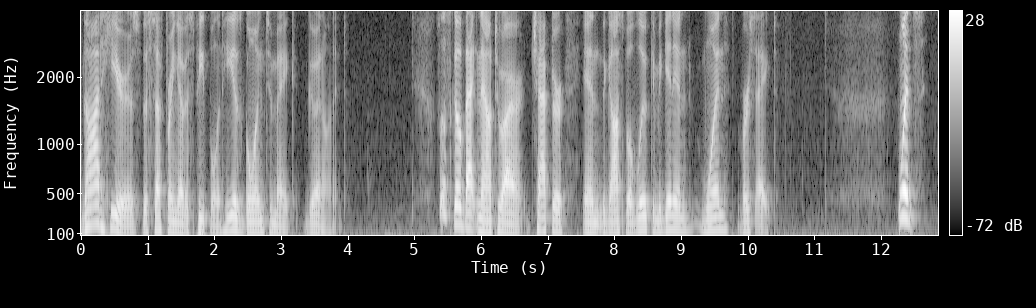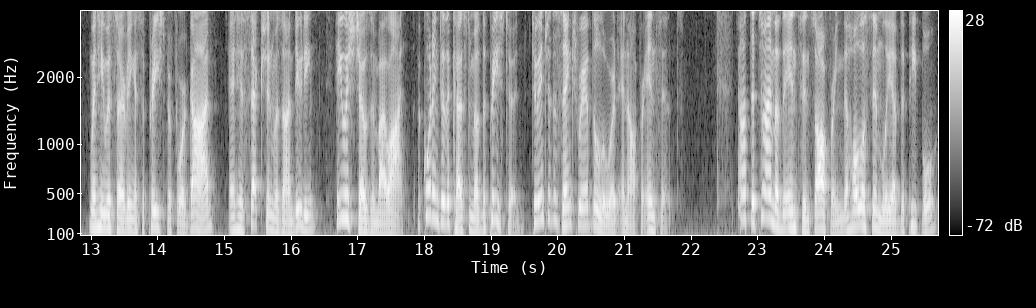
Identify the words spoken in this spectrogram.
God hears the suffering of his people, and he is going to make good on it. So let's go back now to our chapter in the Gospel of Luke and begin in 1 verse 8. Once, when he was serving as a priest before God, and his section was on duty, he was chosen by lot, according to the custom of the priesthood, to enter the sanctuary of the Lord and offer incense. Now, at the time of the incense offering, the whole assembly of the people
